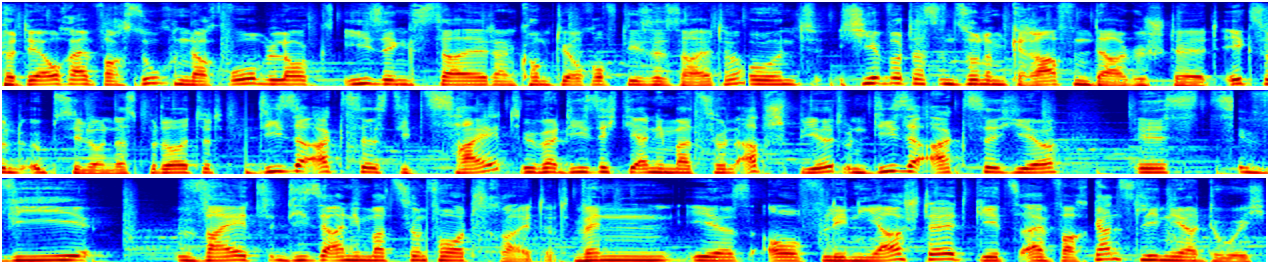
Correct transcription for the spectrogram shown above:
Könnt ihr auch einfach suchen nach Roblox, Easing Style, dann kommt ihr auch auf diese Seite. Und hier wird das in so einem Graphen dargestellt, X und Y. Das bedeutet, diese Achse ist die Zeit, über die sich die Animation abspielt. Und diese Achse hier ist, wie weit diese Animation fortschreitet. Wenn ihr es auf linear stellt, geht es einfach ganz linear durch.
